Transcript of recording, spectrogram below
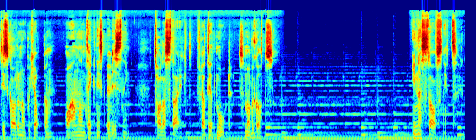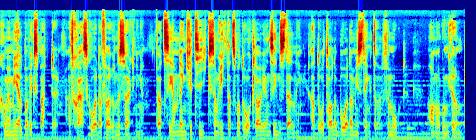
till skadorna på kroppen och annan teknisk bevisning talar starkt för att det är ett mord som har begåtts. I nästa avsnitt kommer jag med hjälp av experter att skärskåda förundersökningen för att se om den kritik som riktats mot åklagarens inställning att åtala båda misstänkta för mord har någon grund.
